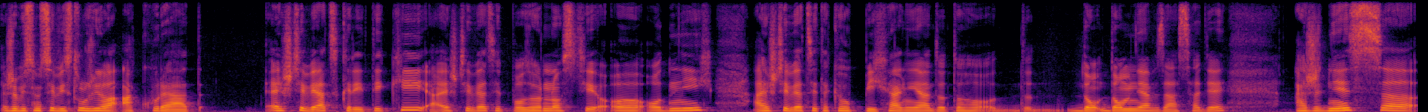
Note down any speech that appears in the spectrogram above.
že by som si vyslúžila akurát ešte viac kritiky a ešte viacej pozornosti od nich a ešte viacej takého pýchania do, toho, do, do mňa v zásade. A že dnes, e,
